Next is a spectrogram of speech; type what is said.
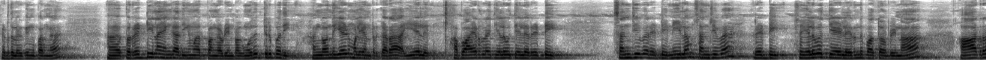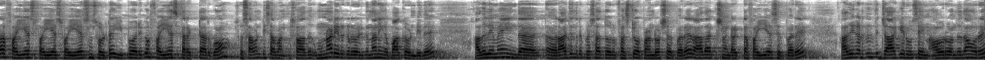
இடத்துல இருக்குங்க பாருங்கள் இப்போ ரெட்டிலாம் எங்கே அதிகமாக இருப்பாங்க அப்படின்னு பார்க்கும்போது திருப்பதி. அங்கே வந்து ஏழுமலையான் இருக்காரா? ஏழு. அப்போ ஆயிரத்தி தொள்ளாயிரத்தி எழுபத்தேழு ரெட்டி. சஞ்சீவ ரெட்டி. நீலம் சஞ்சீவ ரெட்டி. ஸோ எழுபத்தி ஏழுலேருந்து பார்த்தோம் அப்படின்னா ஆர்டராக five years five years five இயர்ஸ்னு சொல்லிட்டு இப்போ வரைக்கும் ஃபைவ் இயர்ஸ் கரெக்டாக இருக்கும். ஸோ செவன்ட்டி செவன் ஸோ அதுக்கு முன்னாடி இருக்கிற வரைக்கும் தான் நீங்கள் பார்க்க வேண்டியது. அதுலேயுமே இந்த ராஜேந்திர பிரசாத் ஒரு ஃபஸ்ட்டு ஒரு பன்னெண்டு வருஷம் இருப்பார். ராதாகிருஷ்ணன் கரெக்டாக ஃபைவ் இயர்ஸ் இருப்பார். அதுக்கு அடுத்தது ஜாகிர் ஹுசைன். அவர் வந்து தான் ஒரு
